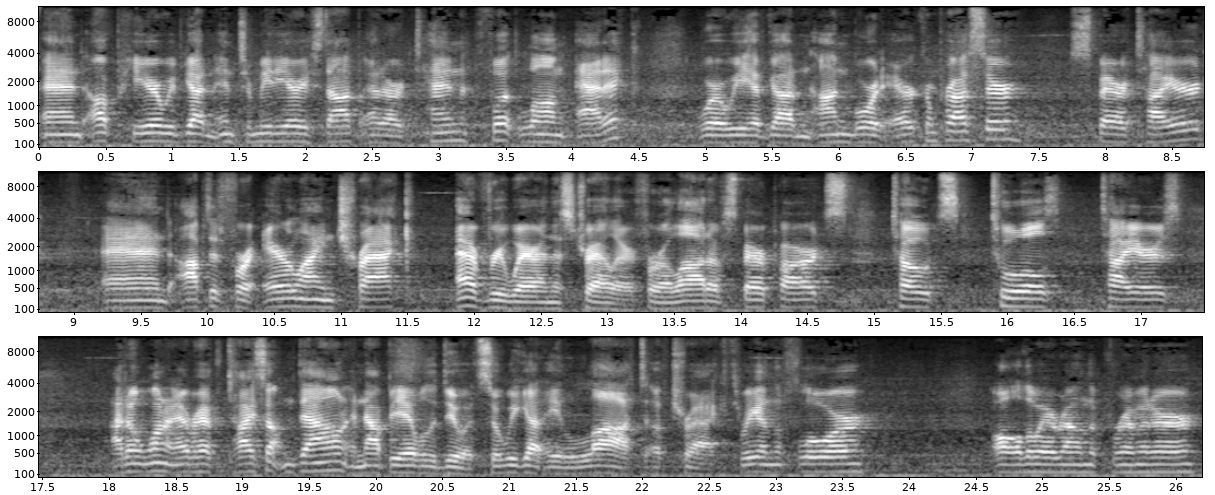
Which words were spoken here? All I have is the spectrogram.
And up here we've got an intermediary stop at our 10 foot long attic where we have got an onboard air compressor, spare tired, and opted for airline track everywhere in this trailer for a lot of spare parts, totes, tools, tires. I don't want to ever have to tie something down and not be able to do it. So we got a lot of track. Three on the floor, all the way around the perimeter,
